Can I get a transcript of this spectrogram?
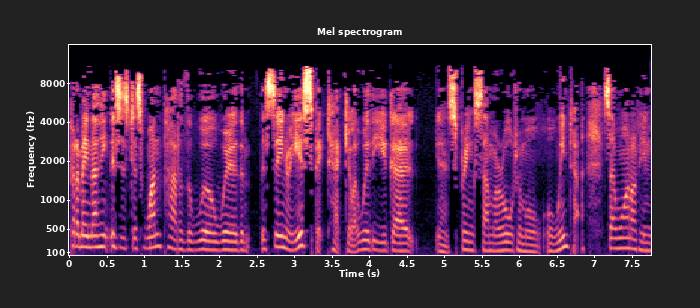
but I mean, I think this is just one part of the world where the the scenery is spectacular. Whether you go you know, spring, summer, autumn, or, or winter. So why not in,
